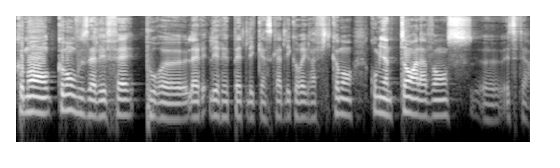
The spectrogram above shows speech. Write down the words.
comment, comment vous avez fait pour les répètes, les cascades, les chorégraphies? Comment, Combien de temps à l'avance, etc.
